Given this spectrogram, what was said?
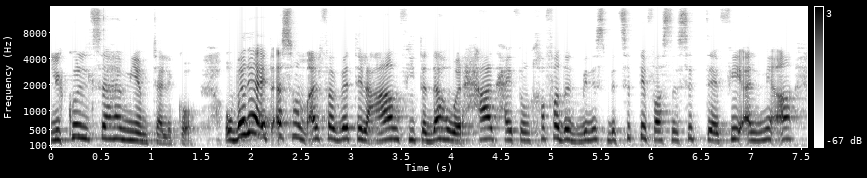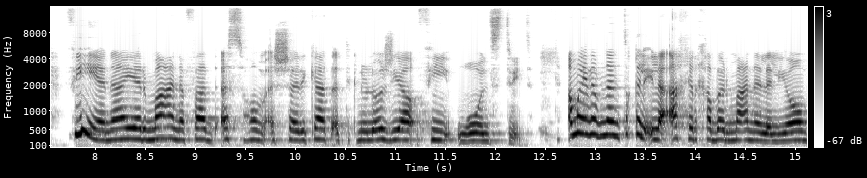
لكل سهم يمتلكه. وبدأت أسهم ألفابت العام في تدهور حاد حيث انخفضت بنسبة 6.6% في يناير مع نفاذ أسهم الشركات التكنولوجيا في وول ستريت أما إذا بدنا ننتقل إلى آخر خبر معنا لليوم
